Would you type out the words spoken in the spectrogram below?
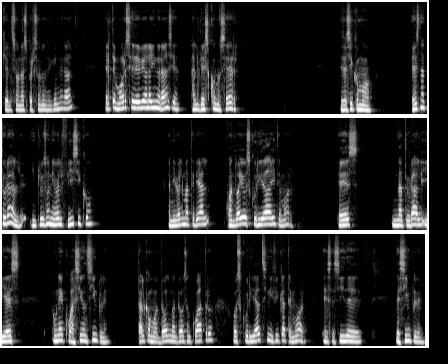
que son las personas en general, el temor se debe a la ignorancia, al desconocer. Es así como es natural, incluso a nivel físico, a nivel material, cuando hay oscuridad hay temor. Es natural y es una ecuación simple. Tal como 2 más 2 son 4, oscuridad significa temor. Es así de, de simple.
